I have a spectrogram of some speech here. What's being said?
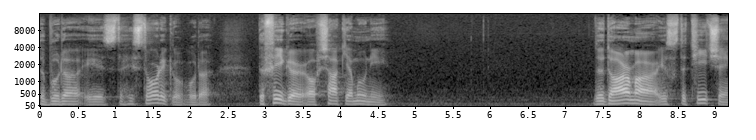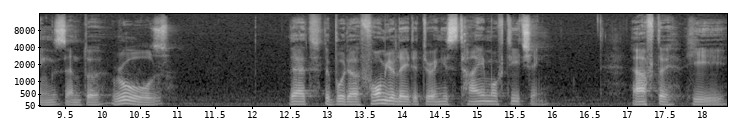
the Buddha is the historical Buddha the figure of Shakyamuni. The Dharma is the teachings and the rules that the Buddha formulated during his time of teaching after he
